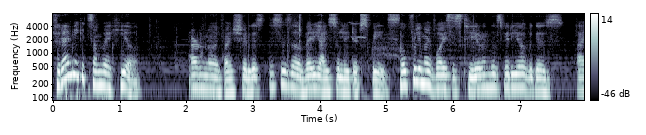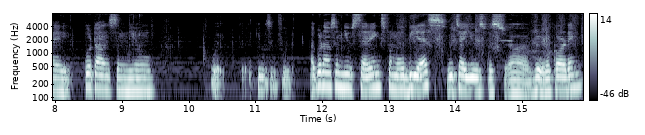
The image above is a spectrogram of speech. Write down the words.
Should I make it somewhere here? I don't know if I should because this is a very isolated space. Hopefully my voice is clear in this video because I put on some new... Wait, give me some food. I put on some new settings from OBS which I use for uh, recording.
